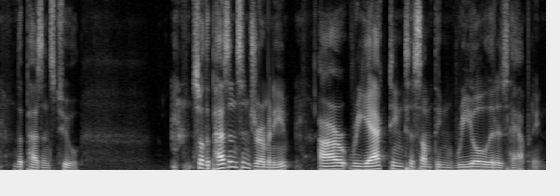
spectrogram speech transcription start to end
the peasants too. So the peasants in Germany are reacting to something real that is happening.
